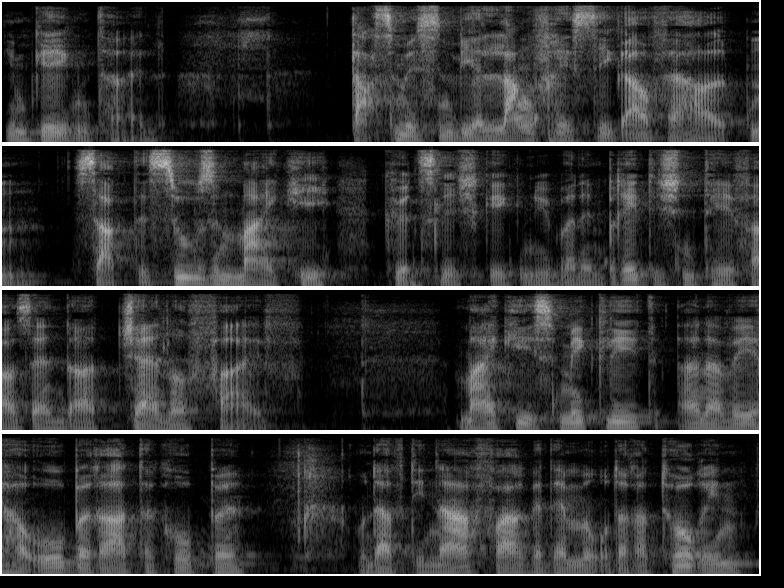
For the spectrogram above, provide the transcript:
Im Gegenteil. Das müssen wir langfristig auferhalten, sagte Susan Mikey kürzlich gegenüber dem britischen TV-Sender Channel 5. Mikey ist Mitglied einer WHO-Beratergruppe und auf die Nachfrage der Moderatorin,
